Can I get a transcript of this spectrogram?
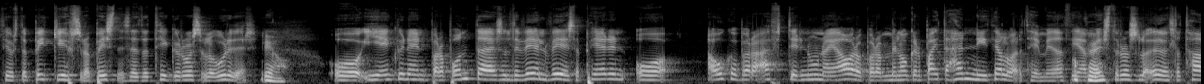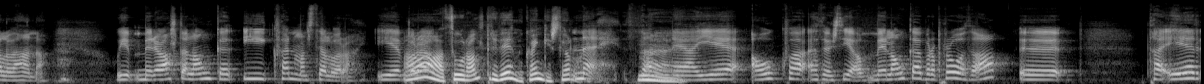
því þú ert að byggja upp svona business þetta tekur rosalega úr þér. Já, og ég einhvern veginn bara bondaði svolítið vel við þessa perin og ákvað bara eftir núna í ára bara mér langar að bæta henni í þjálfarateimið því að Ok. mér finnst rosalega auðvöld að tala við hana og ég, mér er alltaf langað í hvernmanns þjálfara er bara, ah, þú er aldrei verið með kvengins þjálfur. nei, þannig að ég ákvað, eða þú veist, já, mér langaði bara að prófa það uh, það er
